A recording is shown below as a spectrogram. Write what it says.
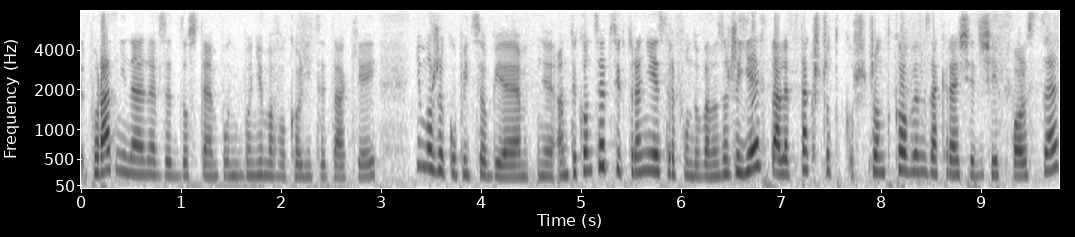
y, poradni na NFZ dostępu, bo nie ma w okolicy takiej, nie może kupić sobie y, antykoncepcji, która nie jest refundowana. Znaczy jest, ale w tak szczątkowym zakresie dzisiaj w Polsce,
